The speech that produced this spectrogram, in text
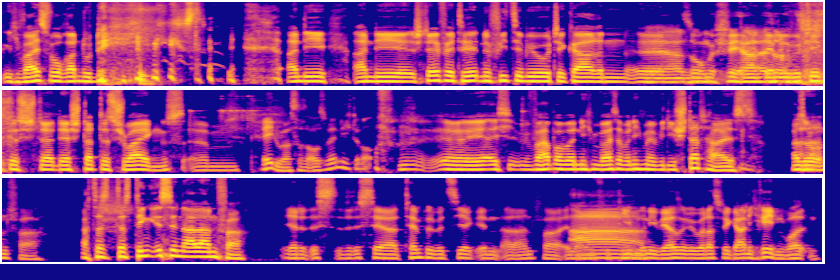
ich weiß, woran du denkst. an, die, an die stellvertretende Vizebibliothekarin ähm, Ja, so ungefähr, in der also. Bibliothek des Sta der Stadt des Schweigens. Ähm, Hey, du hast das auswendig drauf. äh, ja, ich hab aber nicht, weiß aber nicht mehr, wie die Stadt heißt. Also, Al-Anfa. ach, das, das Ding ist in Al-Anfa. Ja, das ist, das ist der Tempelbezirk in Al-Anfa, in Ah. einem fiktiven Universum, über das wir gar nicht reden wollten.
